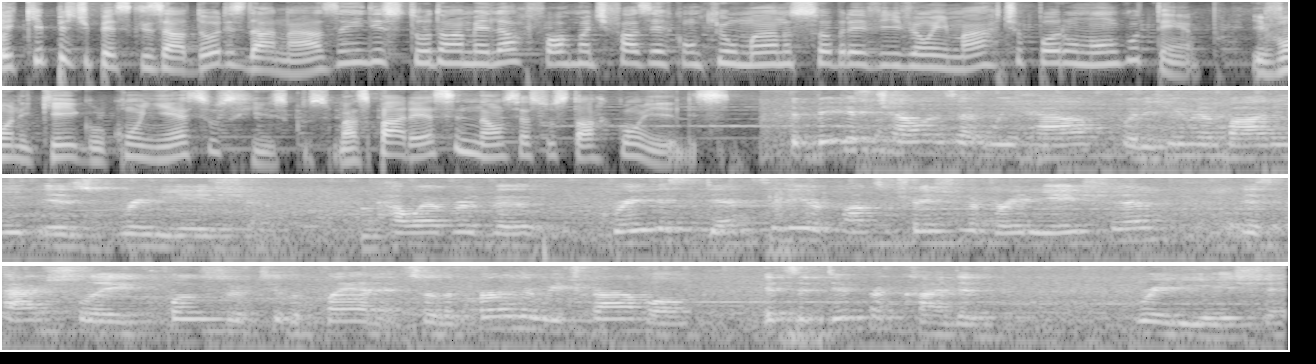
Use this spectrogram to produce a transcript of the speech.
Equipes de pesquisadores da NASA ainda estudam a melhor forma de fazer com que humanos sobrevivam em Marte por um longo tempo. Yvonne Cagle conhece os riscos, mas parece não se assustar com eles. The biggest challenge that we have for the human body is radiation. However, the greatest density or concentration of radiation is actually closer to the planet. So the further we travel, it's a different kind of radiation.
